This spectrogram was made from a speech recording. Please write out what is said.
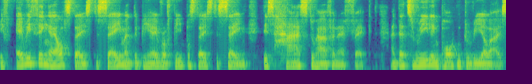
If everything else stays the same and the behavior of people stays the same, this has to have an effect. And that's really important to realize.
